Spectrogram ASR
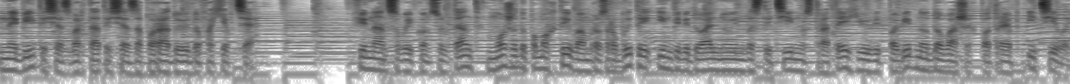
Не бійтеся звертатися за порадою до фахівця. Фінансовий консультант може допомогти вам розробити індивідуальну інвестиційну стратегію відповідно до ваших потреб і цілей.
